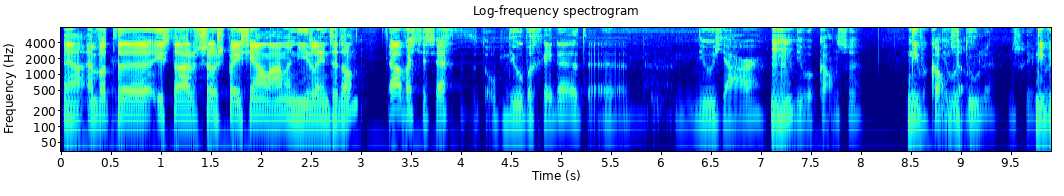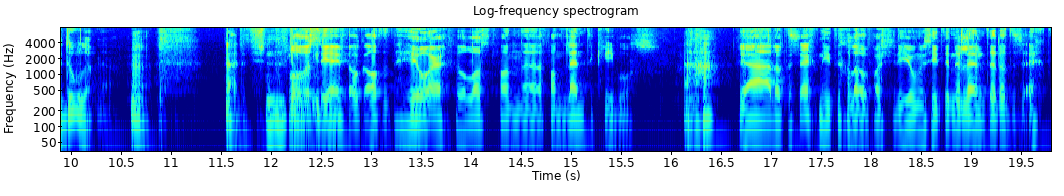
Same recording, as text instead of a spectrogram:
ja en wat uh, is daar zo speciaal aan in die lente dan? Ja, wat je zegt. Het opnieuw beginnen. Het, uh, nieuw jaar. Mm -hmm. Nieuwe kansen. Nieuwe kansen. Nieuwe doelen misschien. Nieuwe doelen. Ja. ja. Ja dat is een, Floris die heeft ook altijd heel erg veel last van, uh, van lentekriebels. Aha. Ja, dat is echt niet te geloven. Als je die jongen ziet in de lente, dat is echt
